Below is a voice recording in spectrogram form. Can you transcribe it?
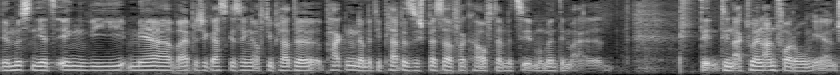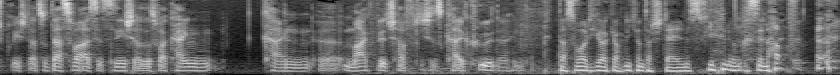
wir müssen jetzt irgendwie mehr weibliche Gastgesänge auf die Platte packen, damit die Platte sich besser verkauft, damit sie im Moment dem, den, den aktuellen Anforderungen eher entspricht. Also das war es jetzt nicht. Also es war kein, kein äh, marktwirtschaftliches Kalkül dahinter. Das wollte ich euch auch nicht unterstellen, es fiel nur ein bisschen auf.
